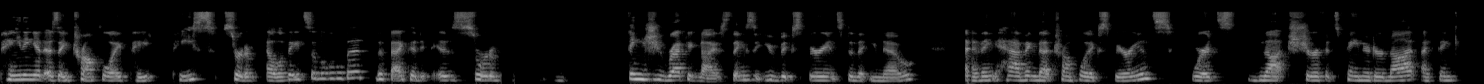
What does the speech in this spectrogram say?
painting it as a trompe l'oeil piece sort of elevates it a little bit. The fact that it is sort of things you recognize, things that you've experienced and that you know. I think having that trompe l'oeil experience where it's not sure if it's painted or not, I think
